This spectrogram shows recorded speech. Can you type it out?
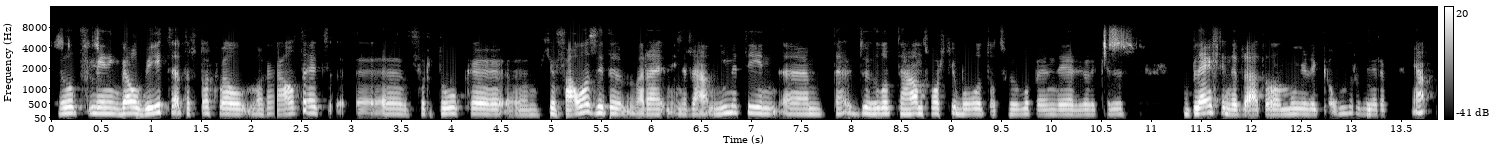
hulpverlening wel weet dat er toch wel nog altijd uh, verdoken uh, gevallen zitten waar inderdaad niet meteen uh, de, hulp de hand wordt geboden tot hulp en dergelijke. Dus het blijft inderdaad wel een moeilijk onderwerp. Ja,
